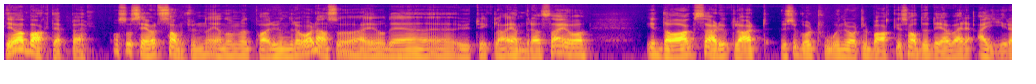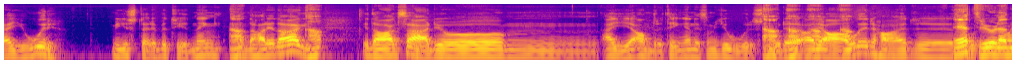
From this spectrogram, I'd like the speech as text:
Det var bakteppet. Og så ser vi at samfunnet gjennom et par hundre år da, så er jo det utvikla og endra seg. Og i dag så er det jo klart, hvis du går 200 år tilbake, så hadde jo det å være eier av jord mye større betydning Ja. enn det har i dag. Ja. I dag så er det jo um, eie andre ting enn liksom jordstore Ja, arealer har uh, Jeg tror den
